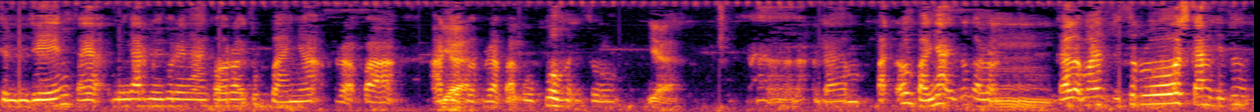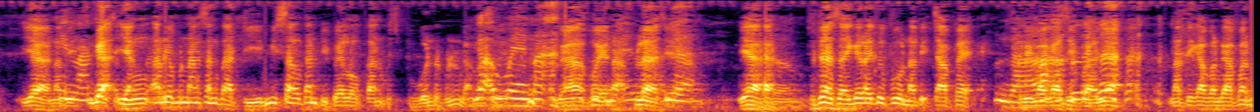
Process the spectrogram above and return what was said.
gending kayak mingkar minggur yang angkoro itu banyak berapa ada Ya. beberapa kubuh itu ya ada empat oh banyak itu kalau Hmm. kalau masih terus kan gitu Ya nanti enggak cepat. yang Aryo Penangsang tadi misalkan dibelokan ke bener-bener enggak nggak masuk ya? enak Enggak enak belas ya. Ya, sudah saya kira itu Bu nanti capek. Enggak. Terima kasih banyak. Nanti kapan-kapan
